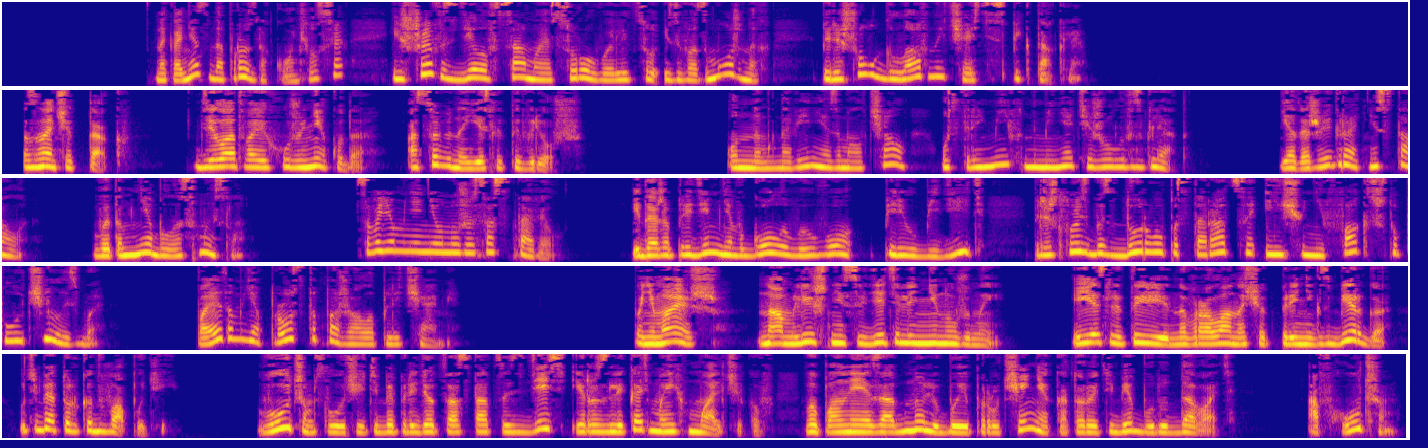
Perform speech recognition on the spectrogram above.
Наконец допрос закончился, и шеф, сделав самое суровое лицо из возможных, перешел к главной части спектакля. «Значит так, дела твои хуже некуда, особенно если ты врешь. Он на мгновение замолчал, устремив на меня тяжелый взгляд. Я даже играть не стала. В этом не было смысла. Свое мнение он уже составил. И даже приди мне в голову его переубедить, пришлось бы здорово постараться, и еще не факт, что получилось бы. Поэтому я просто пожала плечами. Понимаешь, нам лишние свидетели не нужны. И если ты наврала насчет Прениксберга, у тебя только два пути. В лучшем случае тебе придется остаться здесь и развлекать моих мальчиков, выполняя заодно любые поручения, которые тебе будут давать. А в худшем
